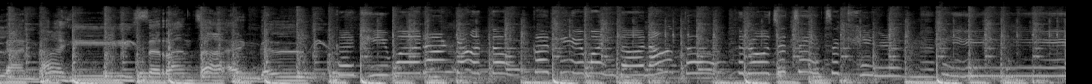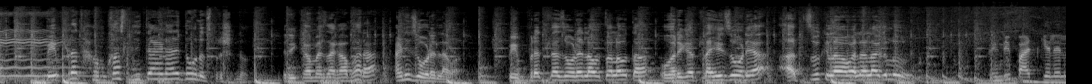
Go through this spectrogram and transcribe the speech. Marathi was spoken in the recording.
चुकला नाही सरांचा अँगल. कधी कधी मैदानात रोजचेच खेळ नव्हे पेपरात हमखास लिहिता येणारे दोनच प्रश्न. रिकाम्या जागा भरा आणि जोड्या लावा. पेपरातल्या जोड्या लावता लावता वर्गातल्याही जोड्या अचूक लावायला लागलो. भेंडी पाठ केलेल्या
